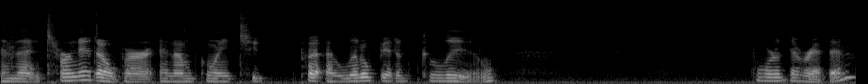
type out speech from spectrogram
and then turn it over and I'm going to put a little bit of glue for the ribbon.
